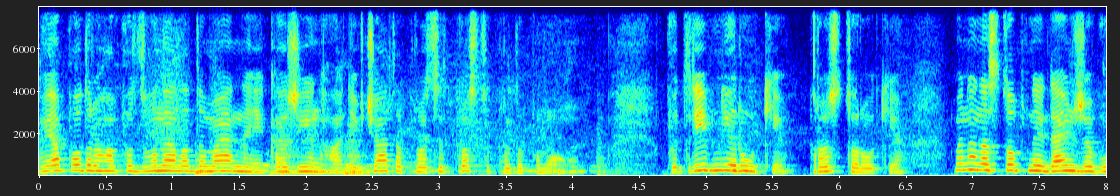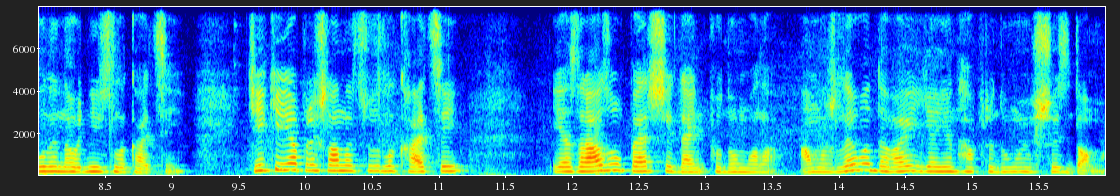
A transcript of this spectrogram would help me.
Моя подруга подзвонила до мене і каже, Інга, дівчата просять просто про допомогу. Потрібні руки, просто руки. Ми на наступний день вже були на одній з локацій. Тільки я прийшла на цю з локацій, я зразу в перший день подумала, а можливо, давай я Інга придумаю щось вдома.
